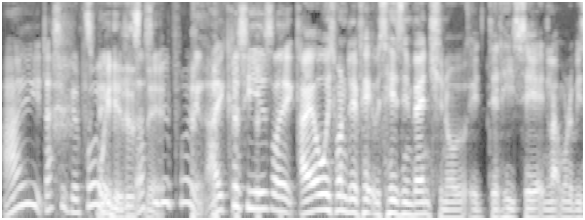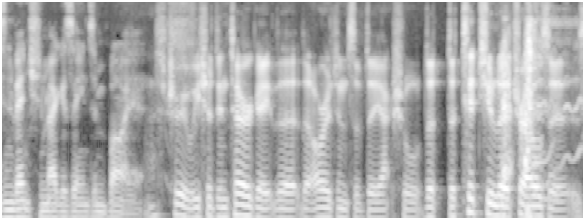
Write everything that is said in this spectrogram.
I that's a good point. Weird, that's it? a good point. I because he is like I always wondered if it was his invention or it, did he see it in like one of his invention magazines and buy it. That's true. We should interrogate the, the origins of the actual the, the titular trousers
